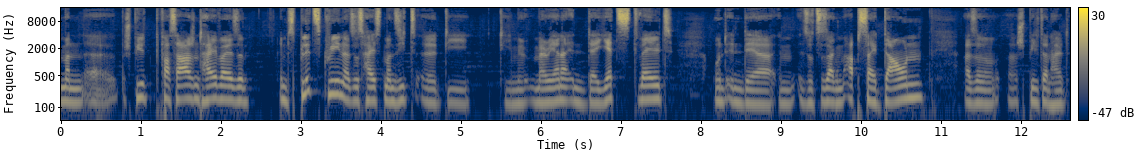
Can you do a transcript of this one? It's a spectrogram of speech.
man äh, spielt Passagen teilweise im Splitscreen, also das heißt, man sieht äh, die, die Mariana in der Jetzt-Welt und in der im, sozusagen im Upside Down. Also äh, spielt dann halt,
